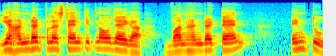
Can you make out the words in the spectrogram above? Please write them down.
ये हंड्रेड प्लस टेन कितना हो जाएगा? One hundred ten into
